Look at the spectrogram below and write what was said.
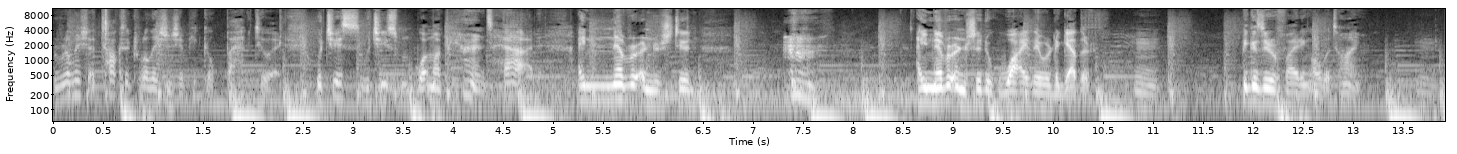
Relation, toxic relationship. You go back to it, which is which is what my parents had. I never understood. I never understood why they were together, because they were fighting all the time, hmm.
